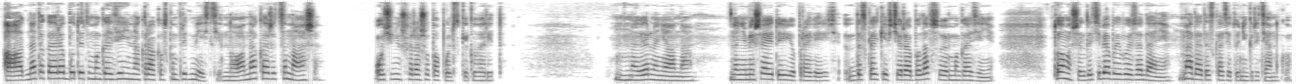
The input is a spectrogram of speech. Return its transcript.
А одна такая работает в магазине на Краковском предместье, но она, кажется, наша. Очень уж хорошо по-польски говорит. Наверное, не она. Но не мешает ее проверить. До скольки вчера была в своем магазине. Томашек, для тебя боевое задание. Надо отыскать эту негритянку.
